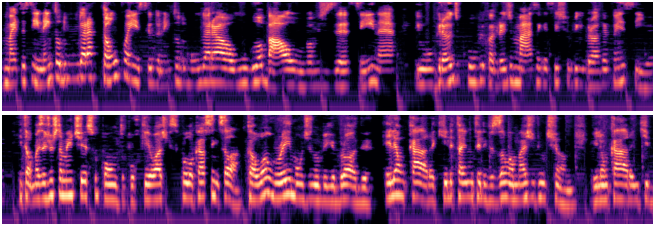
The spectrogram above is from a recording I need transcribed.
mas assim, nem todo mundo era tão conhecido, nem todo mundo era um global, vamos dizer assim, né? E o grande público, a grande massa que assiste o Big Brother conhecia. Então, mas é justamente esse o ponto, porque eu acho que se colocassem, sei lá, Kawan Raymond no Big Brother, ele é um cara que ele tá aí na televisão há mais de 20 anos. Ele é um cara em que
